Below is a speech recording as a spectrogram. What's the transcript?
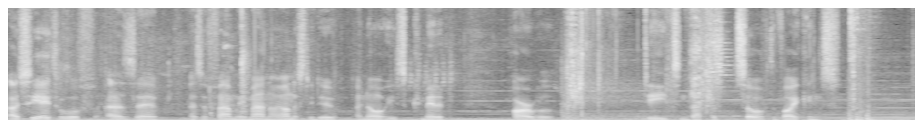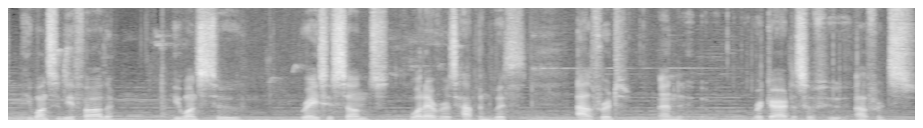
I see Aethelwulf as a as a family man. I honestly do. I know he's committed horrible deeds and that, but so have the Vikings. He wants to be a father. He wants to raise his sons. Whatever has happened with Alfred, and regardless of who Alfred's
